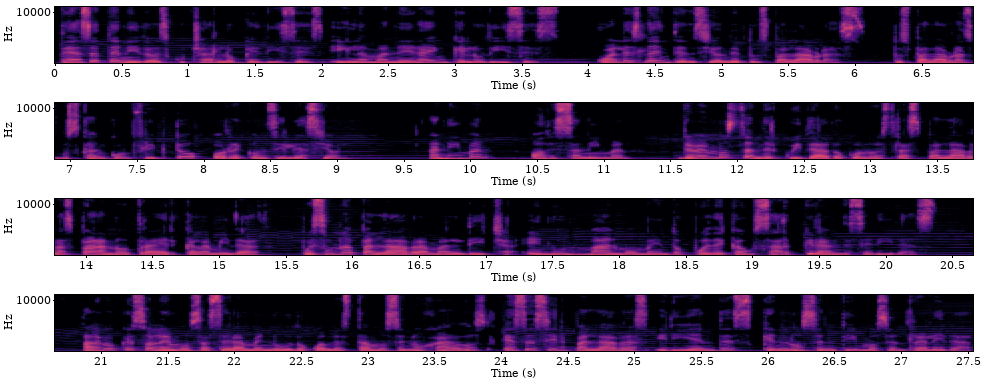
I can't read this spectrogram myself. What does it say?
¿Te has detenido a escuchar lo que dices y la manera en que lo dices? ¿Cuál es la intención de tus palabras? ¿Tus palabras buscan conflicto o reconciliación? ¿Animan o desaniman? Debemos tener cuidado con nuestras palabras para no traer calamidad pues una palabra maldicha en un mal momento puede causar grandes heridas. Algo que solemos hacer a menudo cuando estamos enojados es decir palabras hirientes que no sentimos en realidad.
